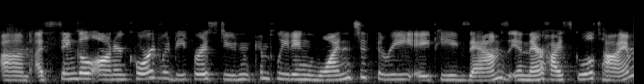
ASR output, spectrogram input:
Um, a single honor cord would be for a student completing one to three AP exams in their high school time.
